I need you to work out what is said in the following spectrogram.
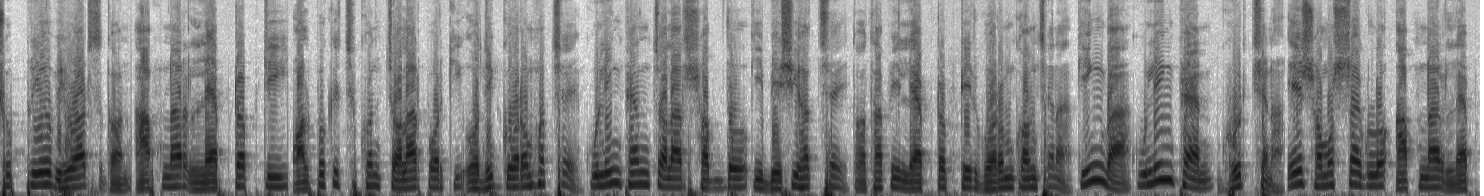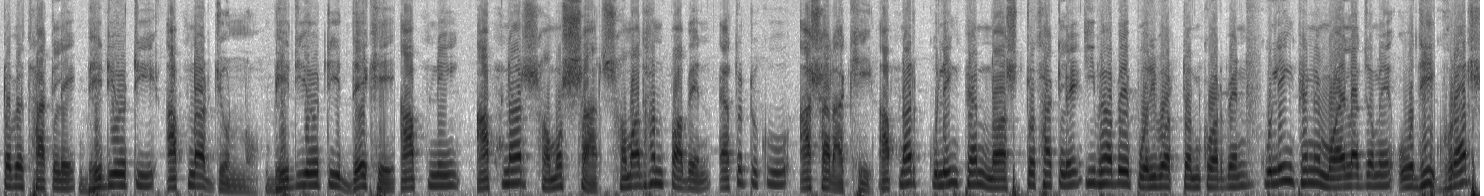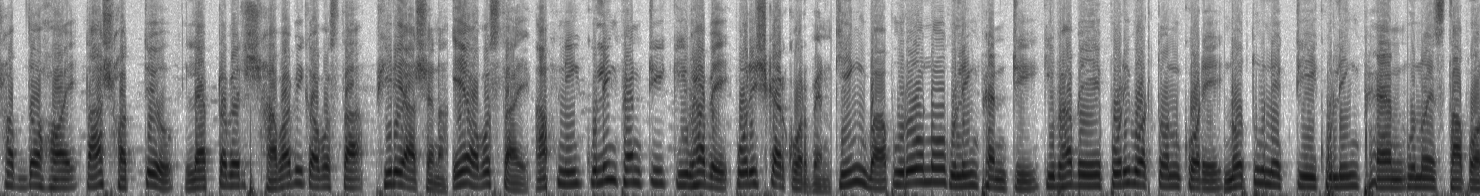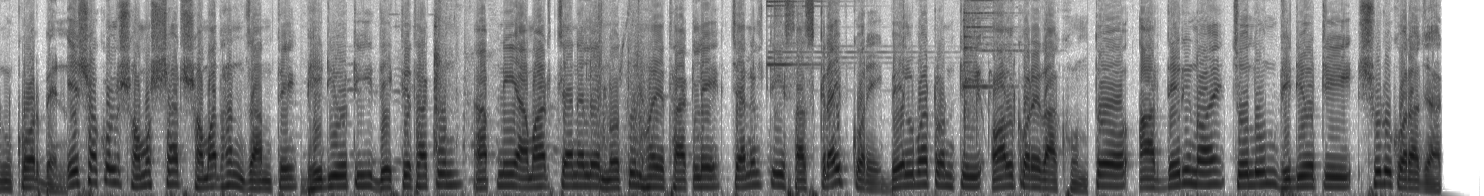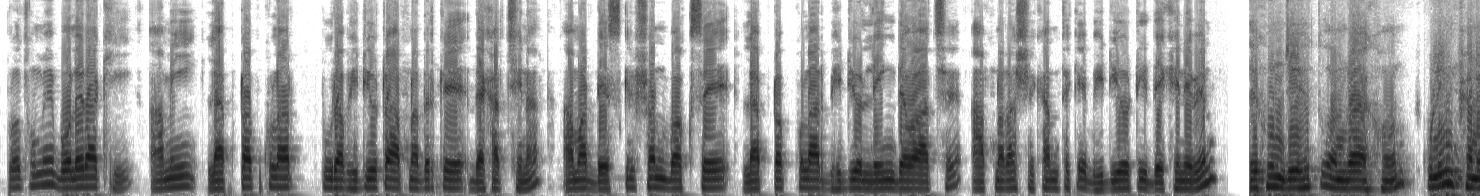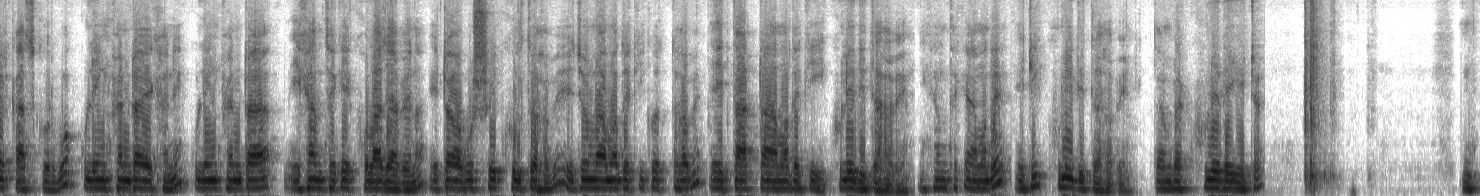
সুপ্রিয় ভিউয়ার্সগণ, আপনার ল্যাপটপটি অল্প কিছুক্ষণ চলার পর কি অধিক গরম হচ্ছে? কুলিং ফ্যান চলার শব্দ কি বেশি হচ্ছে? তথাপি ল্যাপটপটির গরম কমছে না, কিংবা কুলিং ফ্যান ঘুরছে না। এ সমস্যাগুলো আপনার ল্যাপটপে থাকলে ভিডিওটি আপনার জন্য। ভিডিওটি দেখে আপনি আপনার সমস্যার সমাধান পাবেন এতটুকু আশা রাখি। আপনার কুলিং ফ্যান নষ্ট থাকলে কীভাবে পরিবর্তন করবেন? কুলিং ফ্যানে ময়লা জমে অধিক ঘোরার শব্দ হয়, তা সত্ত্বেও ল্যাপটপের স্বাভাবিক অবস্থা ফিরে আসে না। এ অবস্থায় আপনি কুলিং ফ্যানটি কীভাবে পরিষ্কার করবেন? কিংবা পুরনো কুলিং ফ্যানটি কীভাবে পরিবর্তন করে নতুন একটি কুলিং ফ্যান পুনঃস্থাপন করবেন? এ সকল সমস্যার সমাধান জানতে ভিডিওটি দেখতে থাকুন। আপনি আমার চ্যানেলে নতুন হয়ে থাকলে চ্যানেলটি সাবস্ক্রাইব করে বেল বাটনটি অল করে রাখুন। তো আর দেরি নয়, চলুন ভিডিওটি শুরু করা যাক। প্রথমে বলে রাখি, আমি ল্যাপটপ খোলার পুরা ভিডিওটা আপনাদেরকে দেখাচ্ছি না। আমার ডেসক্রিপশন বক্সে ল্যাপটপ খোলার ভিডিও লিংক দেওয়া আছে। আপনারা সেখান থেকে ভিডিওটি দেখে নেবেন। দেখুন, যেহেতু আমরা এখন কুলিং ফ্যানের কাজ করব, কুলিং ফ্যানটা এখানে, কুলিং ফ্যানটা এখান থেকে খোলা যাবে না, এটা অবশ্যই খুলতে হবে। এই জন্য আমাদের কি করতে হবে? এই তারটা আমাদের কি খুলে দিতে হবে। এখান থেকে আমাদের এটি খুলে দিতে হবে। তো আমরা খুলে দেই এটা।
